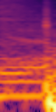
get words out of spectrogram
Yeah.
